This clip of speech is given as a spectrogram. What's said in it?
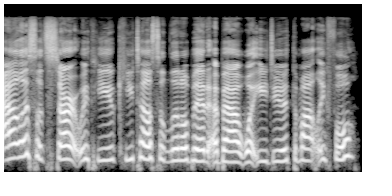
Alyce, let's start with you. Can you tell us a little bit about what you do at the Motley Fool?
